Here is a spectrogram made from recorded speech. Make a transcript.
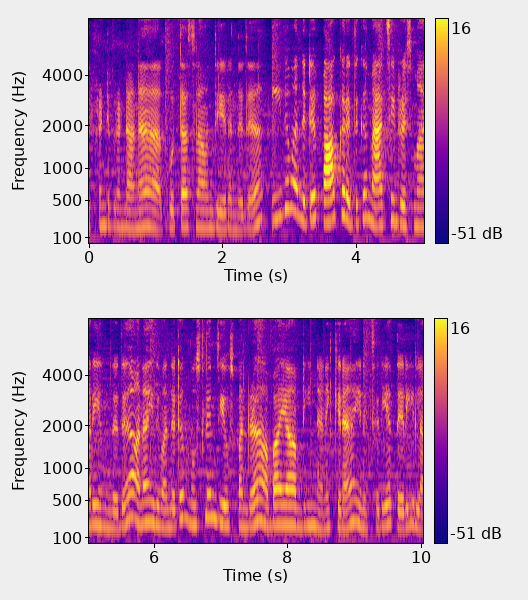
டிஃப்ரெண்ட் டிஃப்ரெண்ட்டான குர்தாஸ்லாம் வந்து இருந்தது. இது வந்துட்டு பார்க்குறதுக்கு மேக்ஸி ட்ரெஸ் மாதிரி இருந்தது. ஆனால் இது வந்துட்டு முஸ்லீம்ஸ் யூஸ் பண்ணுற அபாயா அப்படின்னு நினைக்கிறேன். எனக்கு சரியாக தெரியல.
